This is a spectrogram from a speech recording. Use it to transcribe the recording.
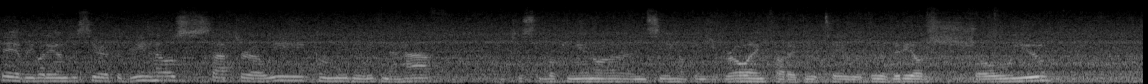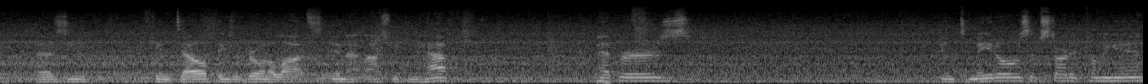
Hey everybody, I'm just here at the greenhouse after a week or maybe a week and a half. Just looking in on and seeing how things are growing. Thought I'd do, do a video to show you. As you can tell, things have grown a lot in that last week and a half. Peppers and tomatoes have started coming in.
